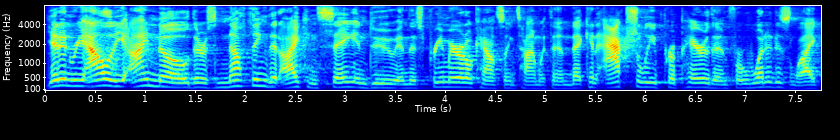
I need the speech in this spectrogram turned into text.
Yet in reality, I know there's nothing that I can say and do in this premarital counseling time with them that can actually prepare them for what it is like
